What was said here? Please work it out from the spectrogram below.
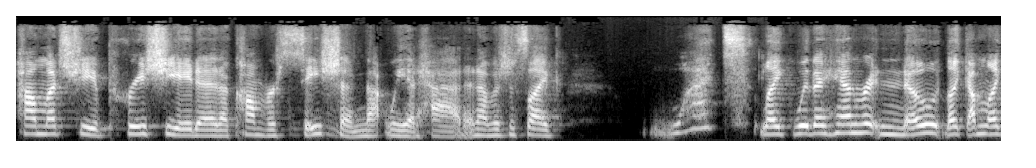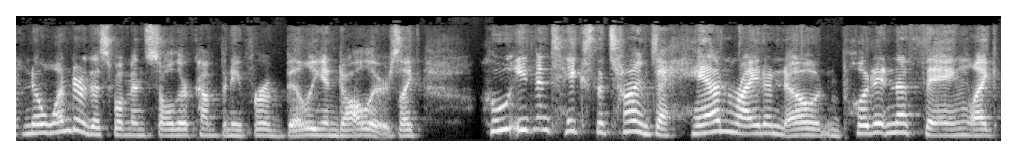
how much she appreciated a conversation that we had had. And I was just like, what? Like with a handwritten note, like I'm like, no wonder this woman sold her company for a billion dollars. Like, who even takes the time to handwrite a note and put it in a thing? Like,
